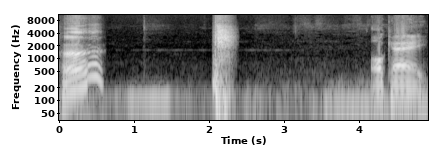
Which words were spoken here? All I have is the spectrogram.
Huh? Okay.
